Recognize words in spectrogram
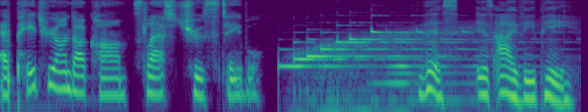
at patreon.com slash Truth's Table. This is IVP.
